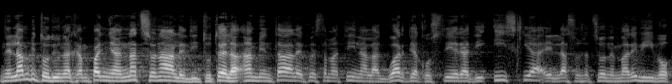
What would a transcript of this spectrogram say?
Nell'ambito di una campagna nazionale di tutela ambientale, questa mattina la Guardia Costiera di Ischia e l'Associazione Mare Vivo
